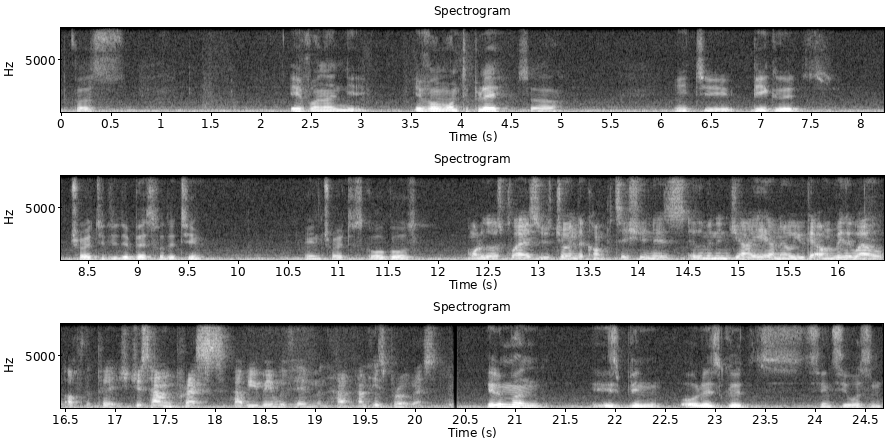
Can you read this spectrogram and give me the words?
because everyone need, everyone want to play, so need to be good try to do the best for the team and try to score goals. One of those players who's joined the competition is Iliman Ndiaye. I know you get on really well off the pitch. Just how impressed have you been with him and, and his progress? Iliman has been always good since he was in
